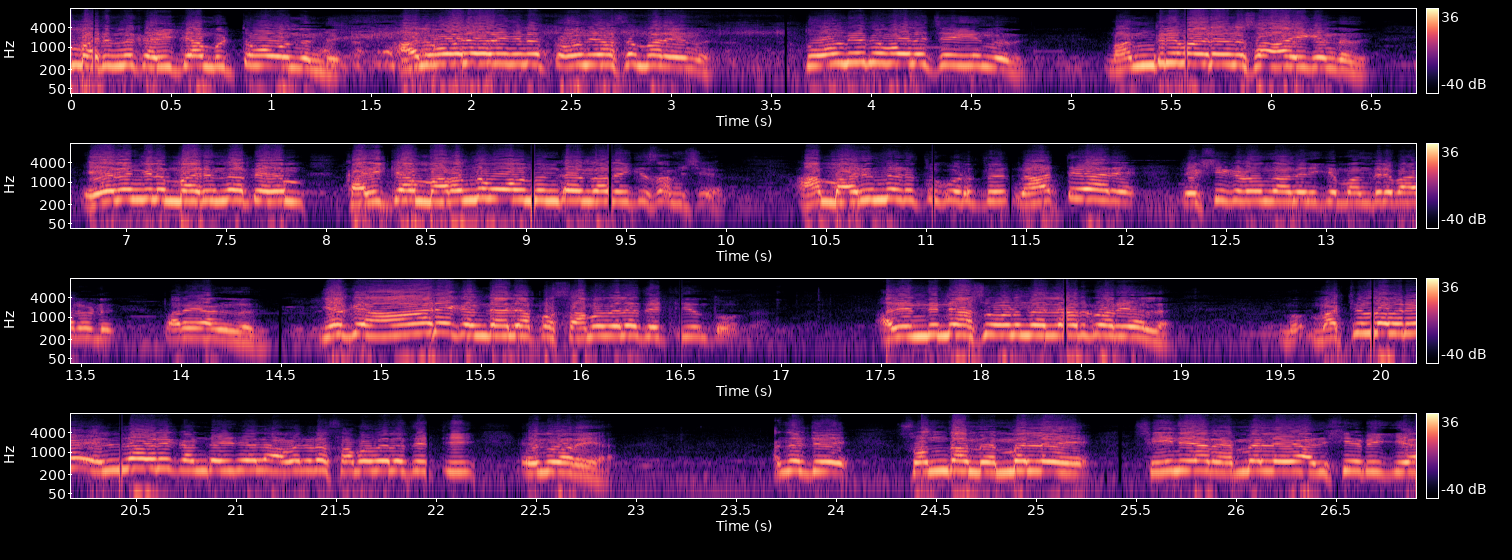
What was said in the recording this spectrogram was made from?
മരുന്ന് കഴിക്കാൻ വിട്ടുപോകുന്നുണ്ട്. അതുപോലെയാണ് ഇങ്ങനെ തോന്നിയാസം പറയുന്നത്. തോന്നിയതുപോലെ ചെയ്യുന്നത്. മന്ത്രിമാരാണ് സഹായിക്കേണ്ടത്. ഏതെങ്കിലും മരുന്ന് അദ്ദേഹം കഴിക്കാൻ മറന്നു പോകുന്നുണ്ടെന്നാണ് എനിക്ക് സംശയം. ആ മരുന്ന് എടുത്തു കൊടുത്ത് നാട്ടുകാരെ രക്ഷിക്കണമെന്നാണ് എനിക്ക് മന്ത്രിമാരോട് പറയാനുള്ളത്. ഇയാൾക്ക് ആരെ കണ്ടാലും അപ്പൊ സമനില തെറ്റിയെന്ന് തോന്നുക അതെന്തിന്റെ അസുഖമാണെന്ന് എല്ലാവർക്കും അറിയാമല്ലോ മറ്റുള്ളവരെ എല്ലാവരെയും കണ്ടു കഴിഞ്ഞാൽ അവരുടെ സമനില തെറ്റി എന്ന് പറയാ. എന്നിട്ട് സ്വന്തം M L A senior M L A അധിക്ഷേപിക്കുക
